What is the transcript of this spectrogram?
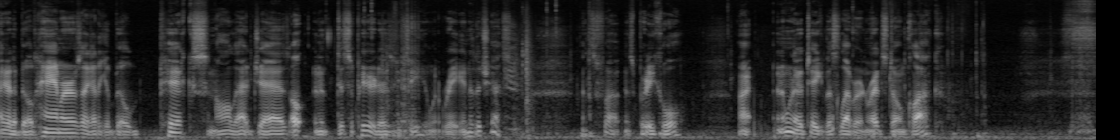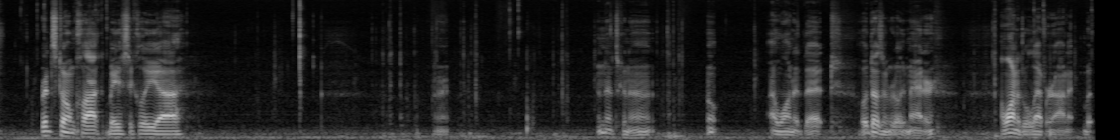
I gotta build hammers, I gotta build picks and all that jazz. Oh, and it disappeared as you see. It went right into the chest. That's fun. That's pretty cool. Alright, and I'm gonna take this lever and redstone clock. Redstone clock basically, uh, Alright. And that's gonna, oh, I wanted that. Well, it doesn't really matter. I wanted a lever on it, but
